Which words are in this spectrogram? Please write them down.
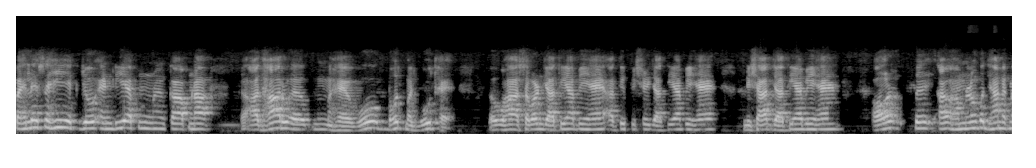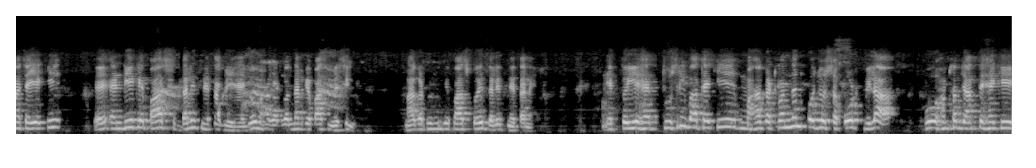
पहले से ही एक जो एनडीए का अपना आधार है, वो बहुत मज़बूत है। वहाँ सवर्ण जातियाँ भी हैं, अति पिछड़ी जातियाँ भी हैं, निषाद जातियाँ भी हैं, और हम लोगों को ध्यान रखना चाहिए कि एनडीए के पास दलित नेता भी है, जो महागठबंधन के पास मिसिंग महागठबंधन के पास कोई दलित नेता नहीं। एक तो ये है। दूसरी बात है कि महागठबंधन को जो सपोर्ट मिला, वो हम सब जानते हैं कि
